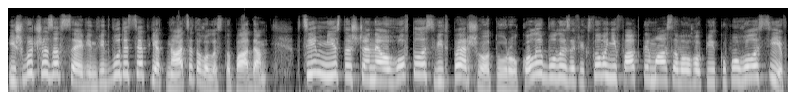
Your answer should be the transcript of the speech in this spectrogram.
І швидше за все він відбудеться 15 листопада. Втім, місто ще не оговталось від першого туру, коли були зафіксовані факти масового підкупу голосів,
